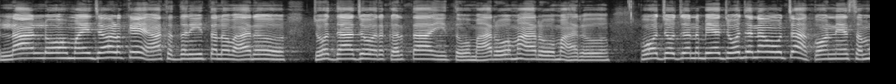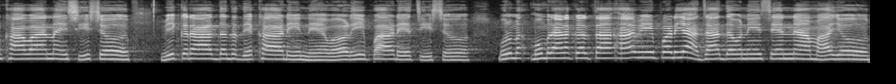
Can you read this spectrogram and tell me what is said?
લાલ લોહમય જળ કે હાથ ધરી તલવાર. જોધા જોર કરતા ઈ તો મારો મારો મારો. કો જોજન બે જોજન ઊંચા, કોને સમખાવા નહીં શીશ? વિકરાળ દંત દેખાડીને વળી પાડે ચીશ. મુમરાણ કરતા આવી પડ્યા જાદવની સેના માયો.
